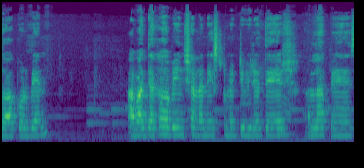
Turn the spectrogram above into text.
দোয়া করবেন। আবার দেখা হবে ইনশাল্লাহ নেক্সট কোনো একটি ভিডিওতে আল্লাহ হাফেজ।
